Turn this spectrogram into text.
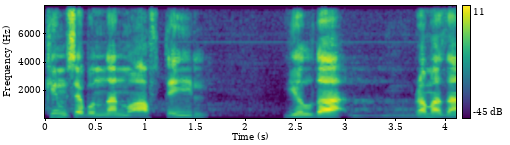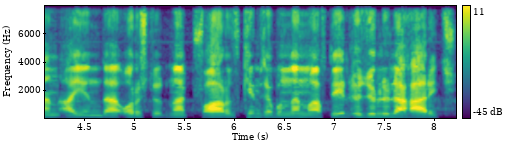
Kimse bundan muaf değil. Yılda Ramazan ayında oruç tutmak farz. Kimse bundan muaf değil. Özürlüler hariç.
